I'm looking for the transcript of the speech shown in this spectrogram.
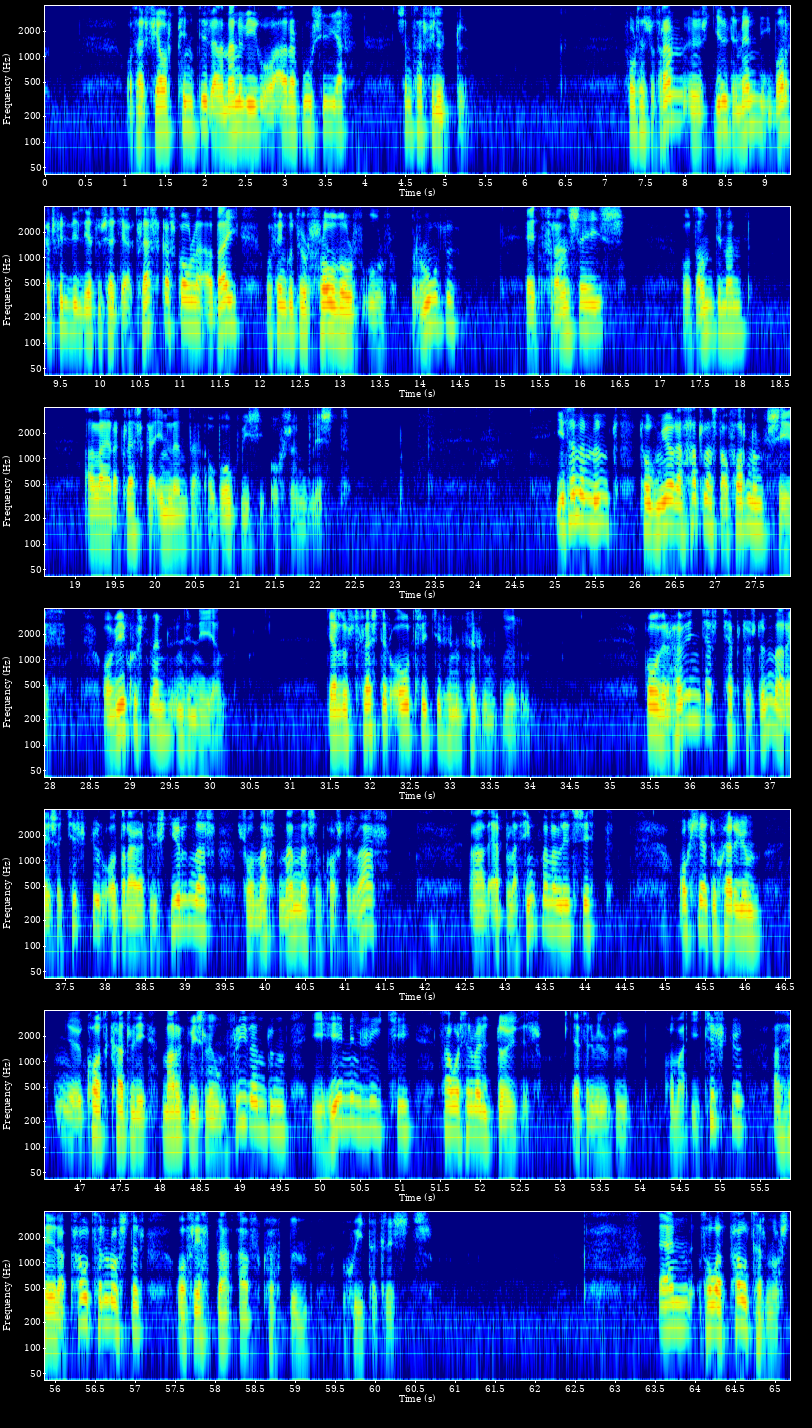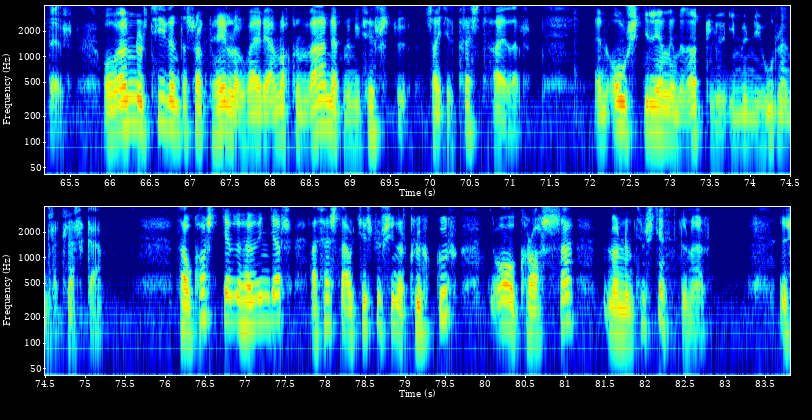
og þær fjárpindir eða mannvíg og aðrar búsifjar sem þar fylgdu. Fór þessu fram unst gildir menn í borgarfyrði letu setja klerkaskóla að bæ og fengu til hróðólf úr rúðu, einn franseis og dándimann að læra klerka innlenda á bókvísi og sönglist. Í þennan mund tók mjög að hallast á fornan sið og vikust menn undir nýjan. Gerðust flestir ótryggir hinnum fyrrum guðum. Góðir höfðingjar kepptust um að reysa kirkjur og draga til skýrnar svo margt manna sem kostur var, að ebla þingmannalið sitt og hétu hverjum kottkalli margvíslegum fríðendum í heiminríki þá er þeir verið döðir ef þeir vildu koma í kirkju að heyra páternoster og frétta af köpum hvítakrists. En þó að páternoster og önnur tíðendasögn heilög væri af nokkrum vanefnum í fyrstu, sækir prestfæðar, en óskiljanleg með öllu í munni úrlendra klerka. Þá kostgefðu höfðingjar að festa á kirkju sínar klukkur og krossa mönnum til skemmtunar.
